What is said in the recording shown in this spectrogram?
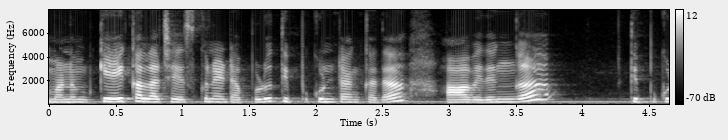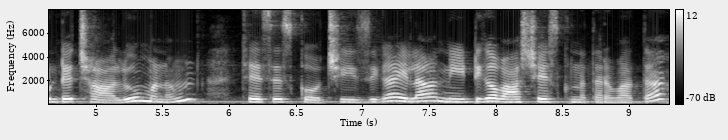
మనం కేక్ అలా చేసుకునేటప్పుడు తిప్పుకుంటాం కదా ఆ విధంగా తిప్పుకుంటే చాలు. మనం చేసేసుకోవచ్చు ఈజీగా. ఇలా నీట్గా వాష్ చేసుకున్న తర్వాత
